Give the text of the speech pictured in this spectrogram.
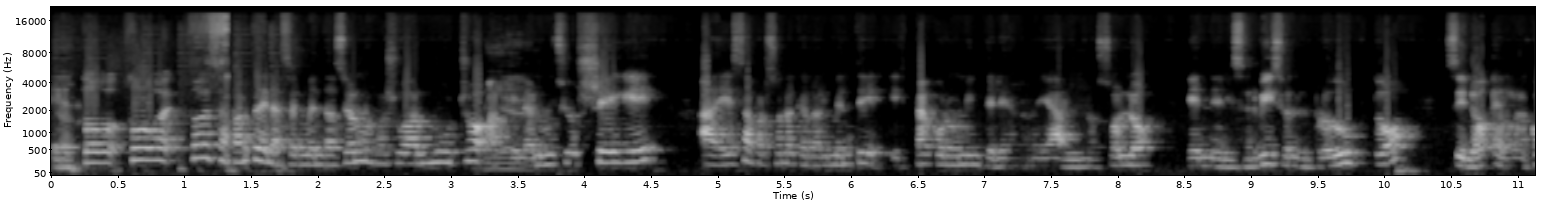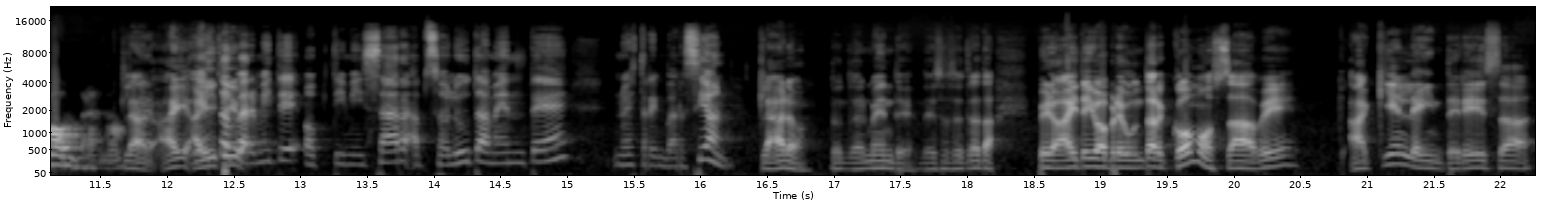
Eh, todo, todo- toda esa parte de la segmentación nos va a ayudar mucho a que el anuncio llegue a esa persona que realmente está con un interés real, no solo en el servicio, en el producto, sino en la compra. ¿no? Claro, ahí, Y ahí esto te- permite optimizar absolutamente nuestra inversión. Claro, totalmente, de eso se trata. Pero ahí te iba a preguntar, ¿cómo sabe a quién le interesa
